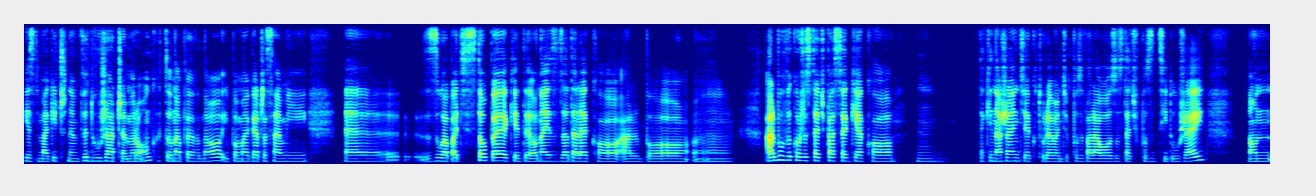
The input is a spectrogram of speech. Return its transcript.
jest magicznym wydłużaczem rąk, to na pewno, i pomaga czasami e, złapać stopę, kiedy ona jest za daleko, albo, e, albo wykorzystać pasek jako mm, takie narzędzie, które będzie pozwalało zostać w pozycji dłużej. On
